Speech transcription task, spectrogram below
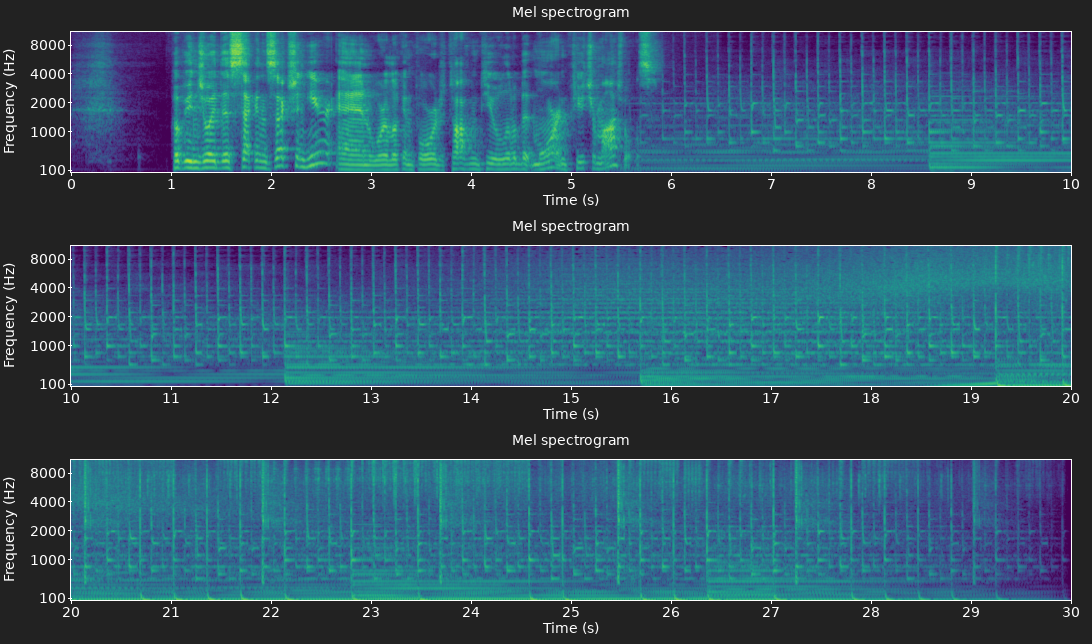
Hope you enjoyed this second section here, and we're looking forward to talking to you a little bit more in future modules.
